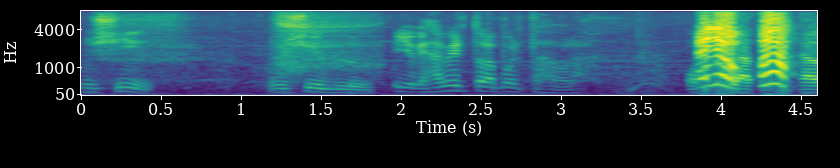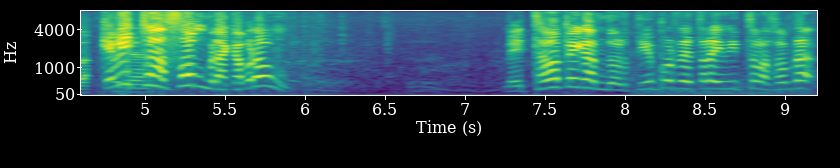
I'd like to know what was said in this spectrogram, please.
Un shield. Un shield blue. Y yo que se ha abierto la puerta ahora. ¡Ellos! ¡Ah! ¡Que he visto la sombra, cabrón! Me estaba pegando el tío por detrás y he visto la sombra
